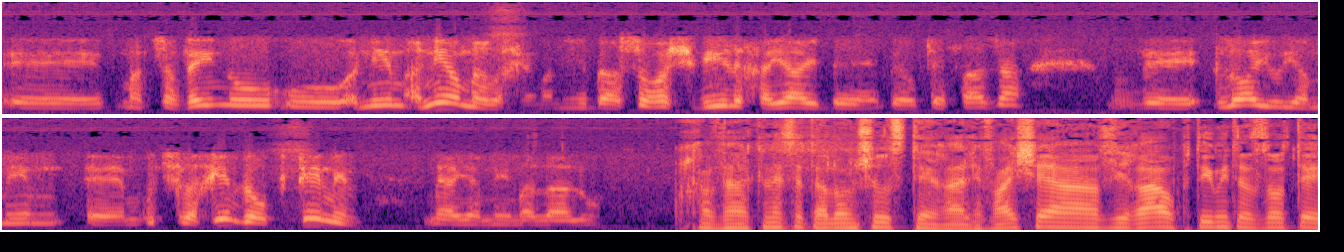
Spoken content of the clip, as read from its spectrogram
אה, מצבנו הוא, אני, אני אומר לכם, אני בעשור השביעי לחיי בעוטף עזה, ולא היו ימים מוצלחים ואופטימיים מהימים הללו. חבר הכנסת אלון שוסטר, הלוואי שהאווירה האופטימית הזאת אה,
